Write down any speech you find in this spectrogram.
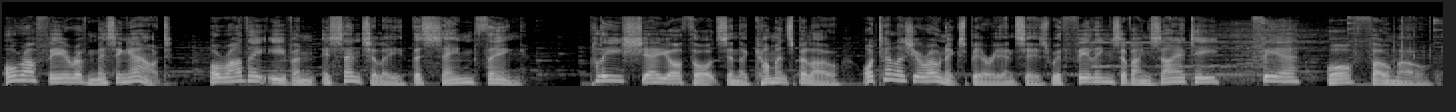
or our fear of missing out? Or are they even, essentially, the same thing? Please share your thoughts in the comments below or tell us your own experiences with feelings of anxiety, fear, or FOMO.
